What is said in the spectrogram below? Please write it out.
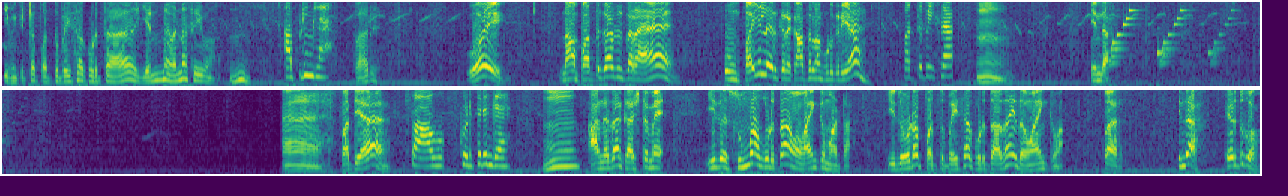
இவன் கிட்ட பத்து பைசா கொடுத்தா என்ன வேணா செய்வான். ம். அப்படிங்களா? பாரு. ஓய் நான் பத்து காசு தரேன். உன் பையில இருக்கிற காசெல்லாம் கொடுக்குறியா? பத்து பைசா. ம். இந்தா. பாத்தியா? பாவம். கொடுத்துருங்க. ம். அங்கதான் கஷ்டமே. இத சும்மா கொடுத்தா அவன் வாங்கிக்க மாட்டான். இதோட பத்து பைசா கொடுத்தாதான் இதை வாங்கிக்குவான். பாரு. இந்தா எடுத்துக்கோ.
